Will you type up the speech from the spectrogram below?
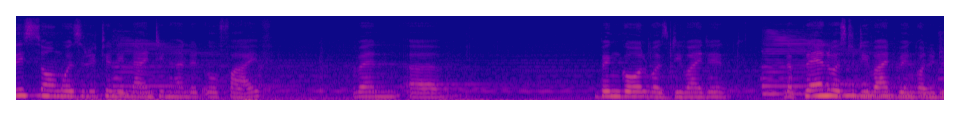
This song was written in 1905 when uh, Bengal was divided. The plan was to divide Bengal into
